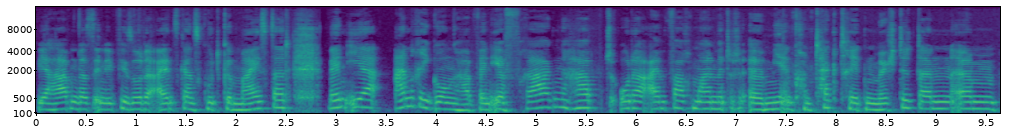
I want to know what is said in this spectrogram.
wir haben das in Episode 1 ganz gut gemeistert. Wenn ihr Anregungen habt, wenn ihr Fragen habt oder einfach mal mit äh, mir in Kontakt treten möchtet, dann ähm,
